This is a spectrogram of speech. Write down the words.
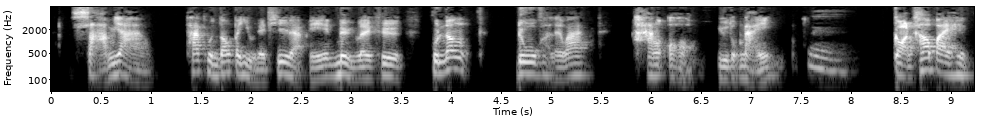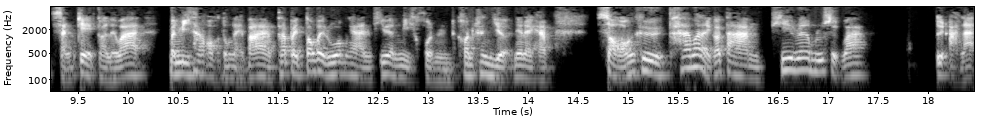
ำสามอย่าง ถ้าคุณต้องไปอยู่ในที่แบบนี้หนึ่งเลยคือ คุณต้องดูก่อนเลยว่า ทางออกอยู่ตรงไหน ก่อนเข้าไปสังเกตก่อนเลยว่า มันมีทางออกตรงไหนบ้าง ถ้าไปต้องไปร่วมงานที่มันมีคนค่อนข้างเยอะเนี่ยนะครับสองคือถ้าเมื่อไหร่ก็ตามที่เริ่มรู้สึกว่าอึดอัดละ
